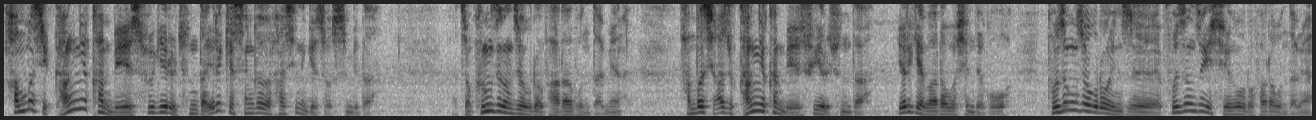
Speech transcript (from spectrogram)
한 번씩 강력한 매수기를 준다 이렇게 생각을 하시는 게 좋습니다. 좀 긍정적으로 바라본다면 한 번씩 아주 강력한 매수기를 준다 이렇게 바라보시면 되고 부정적으로 이제 부정적인 시각으로 바라본다면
